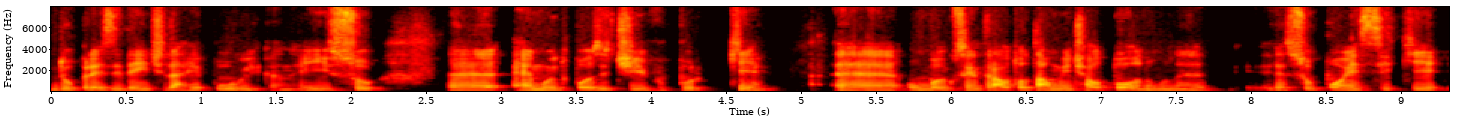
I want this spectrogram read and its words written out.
do presidente da República, né? Isso é, é muito positivo, porque é, um Banco Central totalmente autônomo, né? É, supõe-se que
